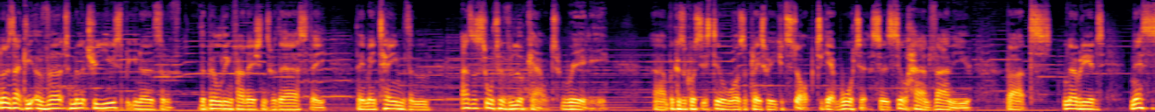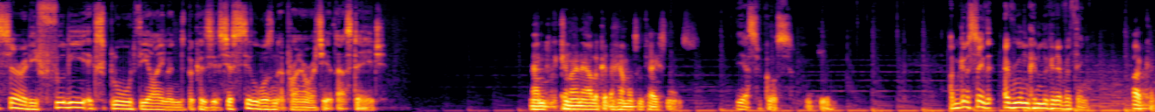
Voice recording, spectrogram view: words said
not exactly overt military use, but you know, sort of the building foundations were there, so they, they maintained them as a sort of lookout, really. Uh, because, of course, it still was a place where you could stop to get water, so it still had value, but nobody had necessarily fully explored the island because it just still wasn't a priority at that stage. And can I now look at the Hamilton case notes? Yes, of course. Thank you. I'm going to say that everyone can look at everything. Okay.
